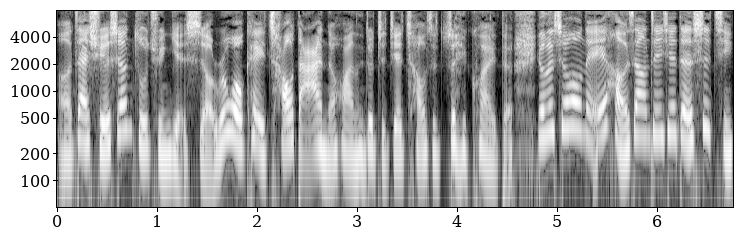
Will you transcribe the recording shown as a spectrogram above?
呃，在学生族群也是哦，如果可以抄答案的话呢，就直接抄是最快的。有的时候呢，诶，好像这些的事情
